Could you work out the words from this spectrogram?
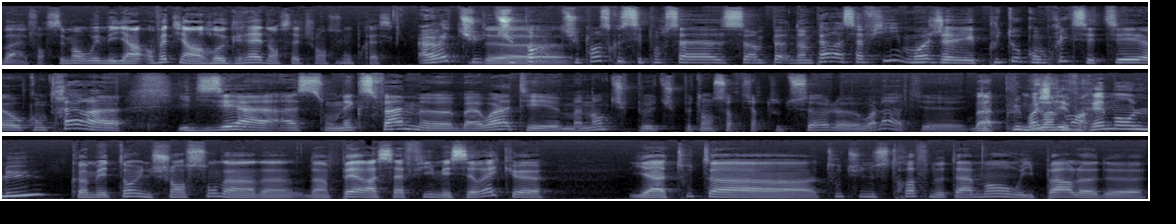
bah, forcément, oui, mais il y a, en fait, il y a un regret dans cette chanson presque. Ah ouais, tu, de- tu, penses, tu penses que c'est pour ça c'est un père- d'un père à sa fille? Moi, j'avais plutôt compris que c'était euh, au contraire. euh, il disait à, à son ex-femme, euh, bah voilà, maintenant tu peux, tu peux t'en sortir toute seule. euh, voilà, Bah, plus moi, je l'ai vraiment lu comme étant une chanson d'un- père à sa fille. Mais c'est vrai que il y a tout un, toute une strophe notamment où il parle de,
